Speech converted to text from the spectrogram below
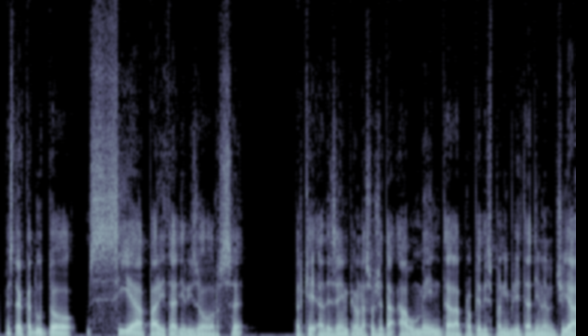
Questo è accaduto sia a parità di risorse, perché ad esempio una società aumenta la propria disponibilità di energia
